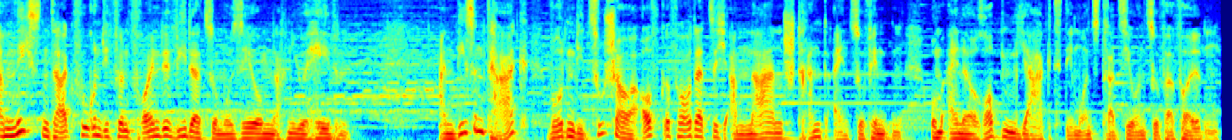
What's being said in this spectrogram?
Am nächsten Tag fuhren die fünf Freunde wieder zum Museum nach New Haven. An diesem Tag wurden die Zuschauer aufgefordert, sich am nahen Strand einzufinden, um eine Robbenjagd-Demonstration zu verfolgen.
